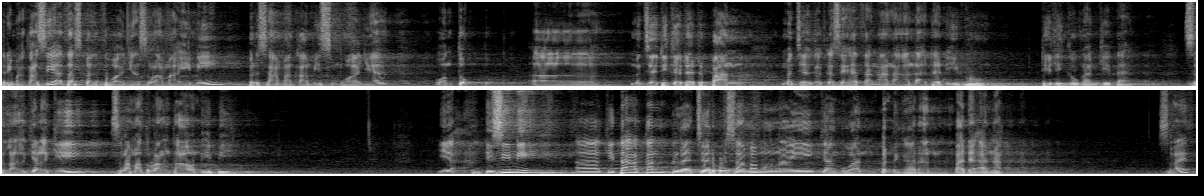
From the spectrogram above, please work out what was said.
Terima kasih atas bantuannya selama ini bersama kami semuanya untuk uh, menjadi garda depan menjaga kesehatan anak-anak dan ibu di lingkungan kita. Sekali lagi selamat ulang tahun Ibi. Ya, di sini uh, kita akan belajar bersama mengenai gangguan pendengaran pada anak. Slide.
